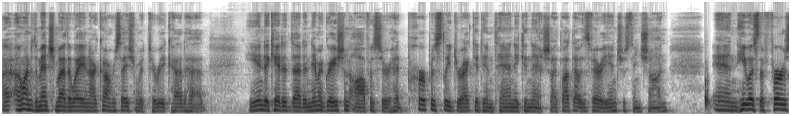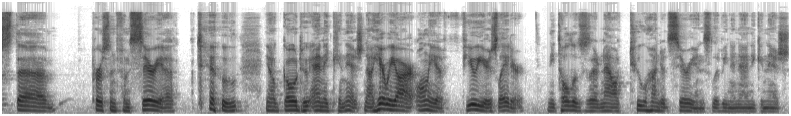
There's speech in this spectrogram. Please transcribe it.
I, I wanted to mention, by the way, in our conversation with Tariq Hadhad, he indicated that an immigration officer had purposely directed him to Antigonish. I thought that was very interesting, Sean. And he was the first uh, person from Syria to, you know, go to Antigonish. Now here we are, only a few years later, and he told us there are now 200 Syrians living in Antigonish.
